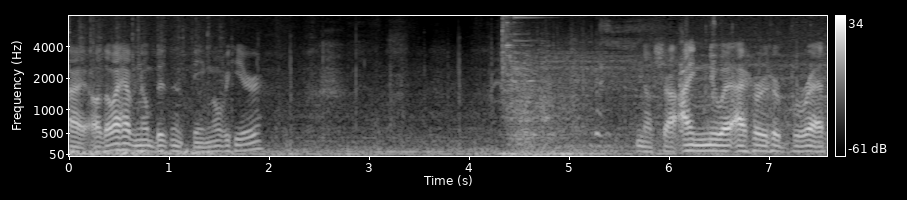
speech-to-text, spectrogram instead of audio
Alright, although I have no business being over here. No shot. I knew it. I heard her breath.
